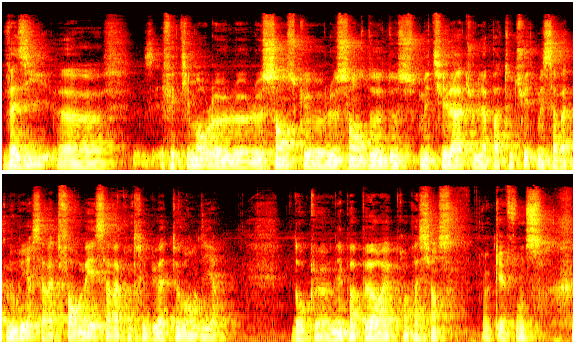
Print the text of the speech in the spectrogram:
Vas-y. Euh, effectivement, le, sens que le sens de, ce métier-là, tu l'as pas tout de suite, mais ça va te nourrir, ça va te former, ça va contribuer à te grandir. Donc, euh, n'aie pas peur et prends patience. Ok, fonce.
